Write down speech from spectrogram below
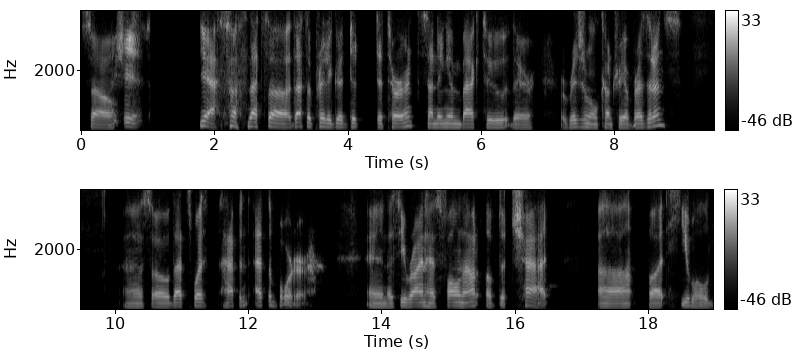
So Oh. Yeah, so that's uh that's a pretty good de- deterrent, sending him back to their original country of residence. Uh, so that's what happened at the border, and I see Ryan has fallen out of the chat, uh, but he will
